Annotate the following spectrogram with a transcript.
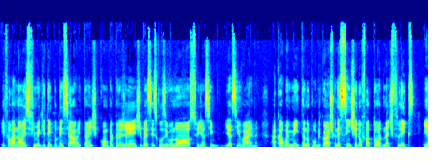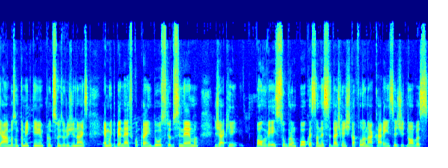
e falar, não, esse filme aqui tem potencial. Então, a gente compra pra gente, vai ser exclusivo nosso e assim, e assim vai, né? Acaba aumentando o público. Eu acho que nesse sentido, o fator Netflix e Amazon também, que tem produções originais, é muito benéfico para a indústria do cinema, já que talvez supra um pouco essa necessidade que a gente está falando, a carência de novas,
